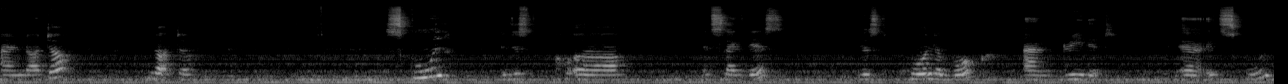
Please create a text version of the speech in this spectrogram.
And daughter daughter. School just uh, it's like this. Just hold a book and read it uh, it's school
